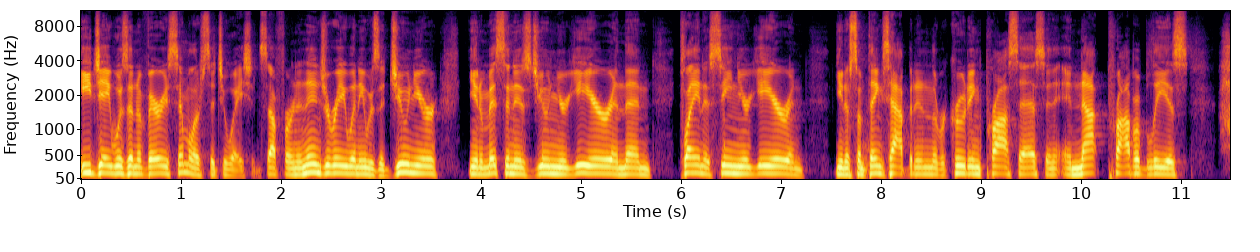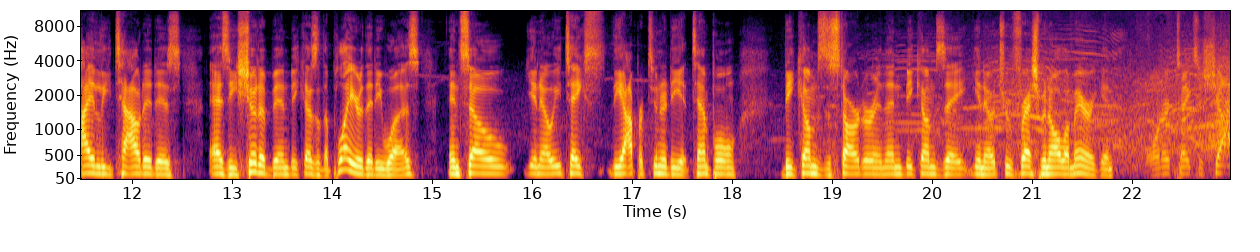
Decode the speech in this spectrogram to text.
EJ was in a very similar situation, suffering an injury when he was a junior, you know, missing his junior year and then playing his senior year. And you know some things happening in the recruiting process and, and not probably as highly touted as as he should have been because of the player that he was. And so you know he takes the opportunity at temple becomes the starter and then becomes a you know true freshman all-american. Warner takes a shot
